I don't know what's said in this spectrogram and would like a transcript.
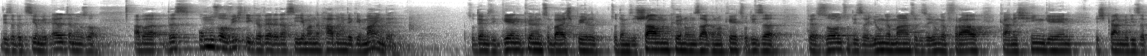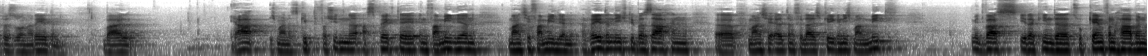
diese Beziehung mit Eltern und so, aber das umso wichtiger wäre, dass sie jemanden haben in der Gemeinde, zu dem sie gehen können zum Beispiel, zu dem sie schauen können und sagen, okay, zu dieser Person, zu dieser jungen Mann, zu dieser jungen Frau kann ich hingehen, ich kann mit dieser Person reden. Weil, ja, ich meine, es gibt verschiedene Aspekte in Familien. Manche Familien reden nicht über Sachen, äh, manche Eltern vielleicht kriegen nicht mal mit, mit was ihre Kinder zu kämpfen haben.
